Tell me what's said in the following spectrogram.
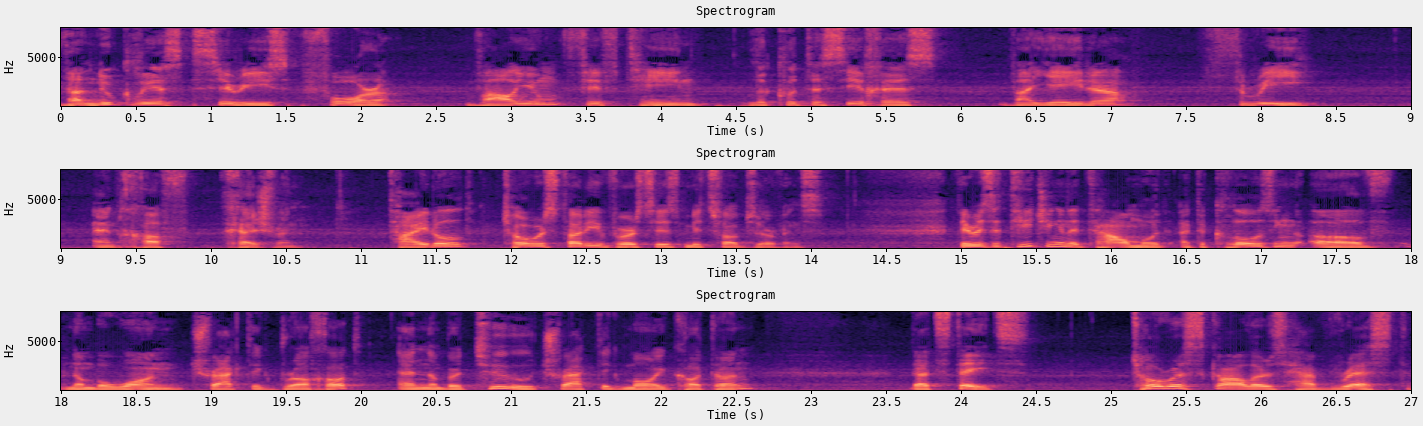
The Nucleus Series 4, Volume 15, Likkutei Sichos, Vayera 3, and Chaf Cheshvan, titled Torah Study versus Mitzvah Observance. There is a teaching in the Talmud at the closing of number one, Tractate Brachot, and number two, Tractate Moed Katan, that states Torah scholars have rest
